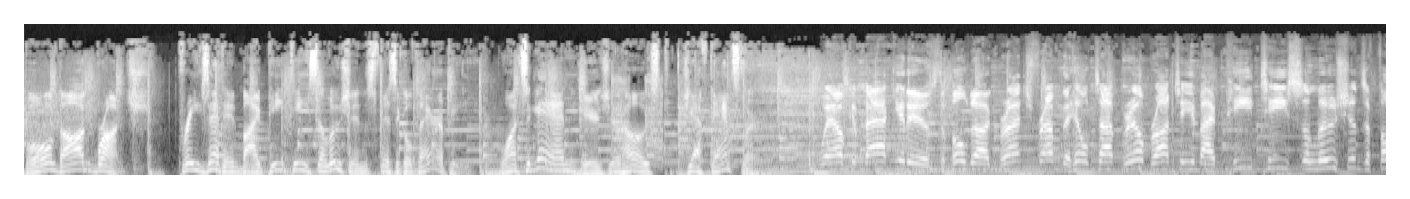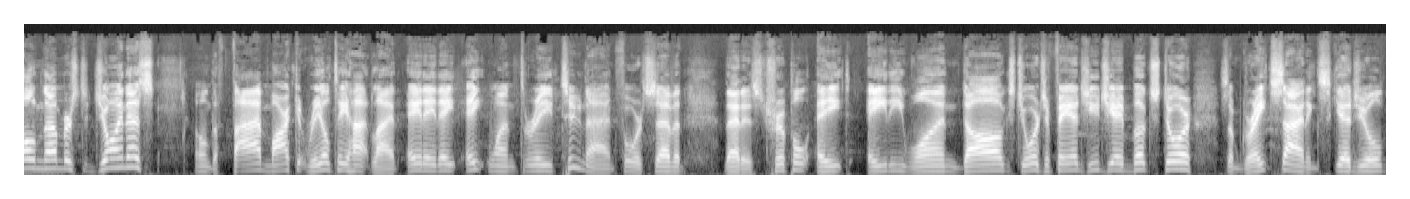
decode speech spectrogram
Bulldog Brunch. Presented by PT Solutions Physical Therapy. Once again, here's your host, Jeff Dantzler. Welcome back. It is the Bulldog Brunch from the Hilltop Grill, brought to you by PT Solutions. The phone numbers to join us on the Five Market Realty Hotline, 888-813-2947. That is triple eight eighty one dogs. Georgia fans, UGA Bookstore. Some great signings scheduled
